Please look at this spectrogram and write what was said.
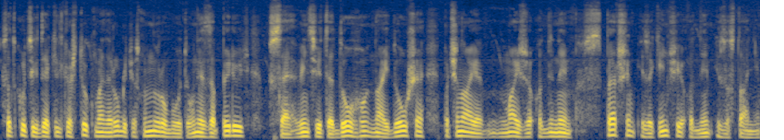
В садку цих декілька штук в мене роблять основну роботу. Вони запилюють все. Він цвіте довго, найдовше. Починає майже одним з першим і закінчує одним із останнім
